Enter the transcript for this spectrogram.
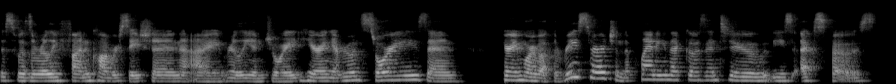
This was a really fun conversation. I really enjoyed hearing everyone's stories and hearing more about the research and the planning that goes into these expos.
